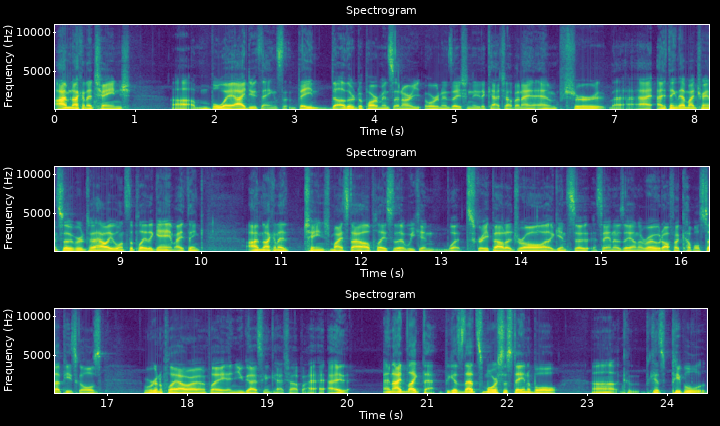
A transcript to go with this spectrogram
I'm not going to change uh, the way I do things. They the other departments in our organization need to catch up, and I am sure I, I think that might transfer over to how he wants to play the game. I think. I'm not going to change my style of play so that we can what scrape out a draw against uh, San Jose on the road off a couple set piece goals. We're going to play our I want to play, and you guys can catch up. I, I and I'd like that because that's more sustainable. Uh, c- because people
